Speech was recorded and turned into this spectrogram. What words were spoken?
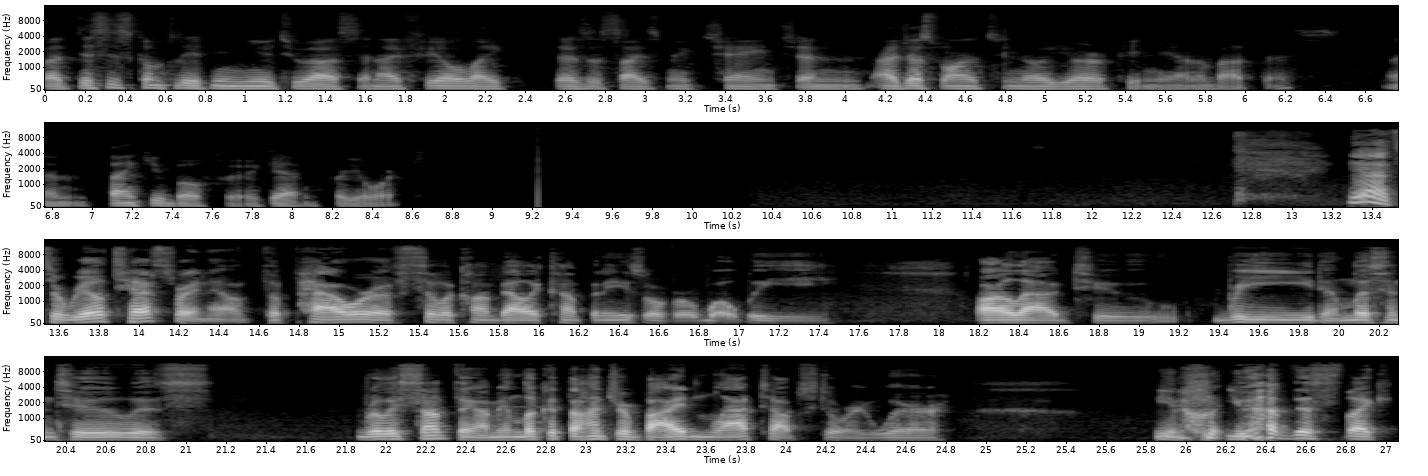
but this is completely new to us and i feel like there's a seismic change and i just wanted to know your opinion about this and thank you both for, again for your work Yeah, it's a real test right now. The power of Silicon Valley companies over what we are allowed to read and listen to is really something. I mean, look at the Hunter Biden laptop story where you know you have this like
